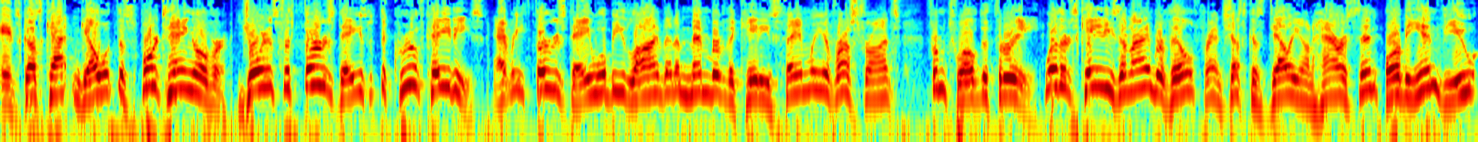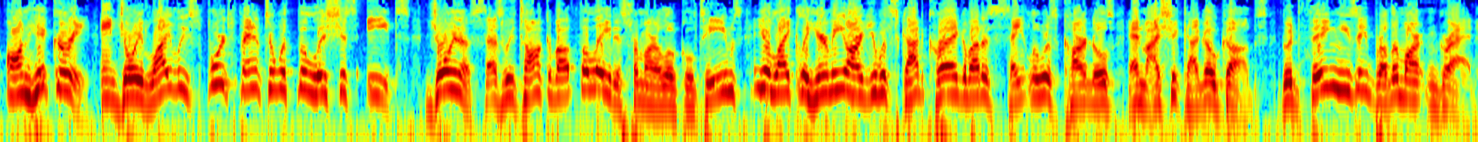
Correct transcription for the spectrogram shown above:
It's Gus Kattengell with the Sports Hangover. Join us for Thursdays with the crew of Katie's. Every Thursday we'll be live at a member of the Katie's family of restaurants from 12 to 3. Whether it's Katie's on Iberville, Francesca's Deli on Harrison, or Bienview on Hickory. Enjoy lively sports banter with delicious eats. Join us as we talk about the latest from our local teams, and you'll likely hear me argue with Scott Craig about his St. Louis Cardinals and my Chicago Cubs. Good thing he's a Brother Martin grad.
